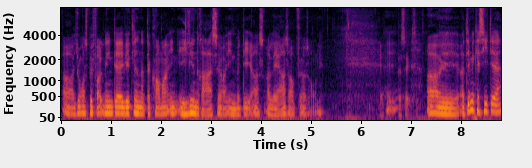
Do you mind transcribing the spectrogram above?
og jordens befolkning, det er i virkeligheden, at der kommer en alien-race og invaderer os og lærer os at opføre os ordentligt. Ja, basalt Og, øh, og det man kan sige, det er,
